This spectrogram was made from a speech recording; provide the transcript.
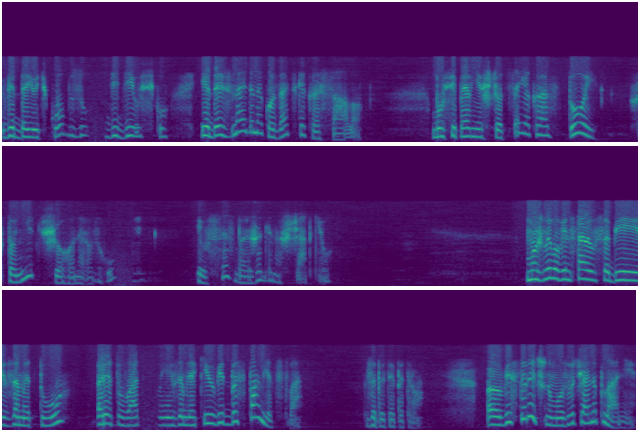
віддають кобзу дідівську і десь знайдене козацьке кресало. Бо всі певні, що це якраз той, хто нічого не розгубить і все збереже для нащадків. Можливо, він ставив собі за мету рятувати своїх земляків від безпам'ятства, запитає Петро. «Е, в історичному, звичайно, плані,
